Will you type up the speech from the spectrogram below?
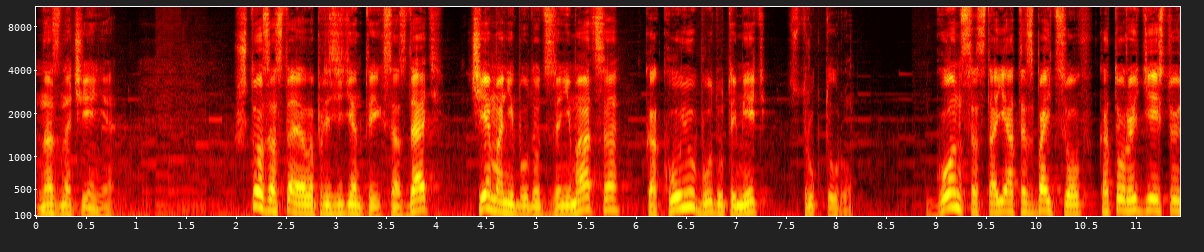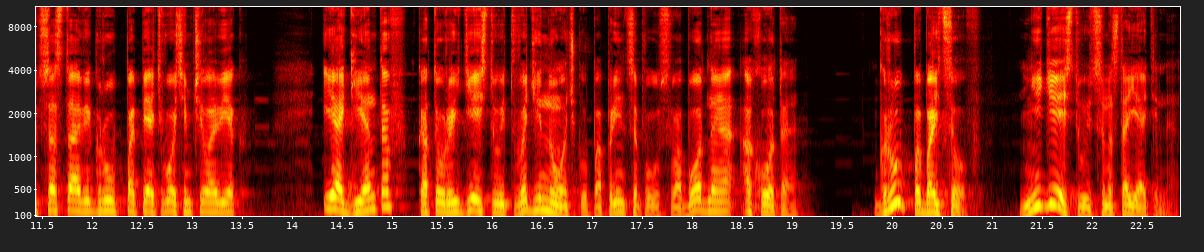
назначения. Что заставило президента их создать? Чем они будут заниматься? Какую будут иметь структуру? ГОН состоят из бойцов, которые действуют в составе групп по 5-8 человек, и агентов, которые действуют в одиночку по принципу «свободная охота». Группы бойцов не действуют самостоятельно,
